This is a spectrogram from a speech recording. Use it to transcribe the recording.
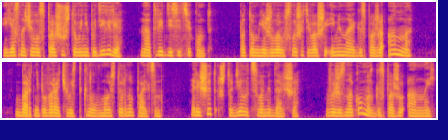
Я сначала спрошу, что вы не поделили, на ответ 10 секунд. Потом я желаю услышать ваши имена и госпожа Анна. Барт, не поворачиваясь, ткнул в мою сторону пальцем. Решит, что делать с вами дальше. Вы же знакомы с госпожой Анной?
